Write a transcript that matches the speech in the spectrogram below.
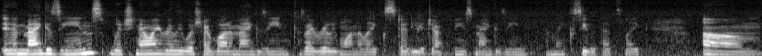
And magazines, which now I really wish I bought a magazine because I really want to like study a Japanese magazine and like see what that's like. Um,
